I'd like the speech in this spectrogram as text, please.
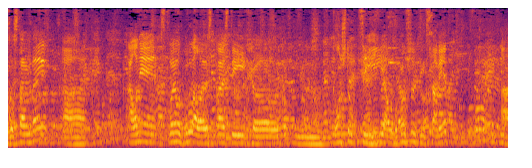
zo stavebnej a ale nie z tvojho odboru, ale práve z tých uh, konštrukcií alebo konštruktívnych stavieb. A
